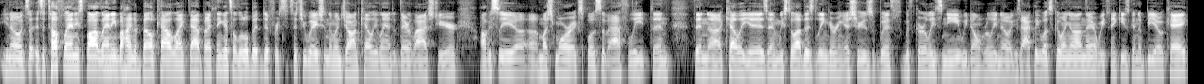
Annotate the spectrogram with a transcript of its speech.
you know, it's a, it's a tough landing spot, landing behind a bell cow like that. But I think it's a little bit different situation than when John Kelly landed there last year. Obviously, a, a much more explosive athlete than than uh, Kelly is, and we still have these lingering issues with with Gurley's knee. We don't really know exactly what's going on there. We think he's going to be okay,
